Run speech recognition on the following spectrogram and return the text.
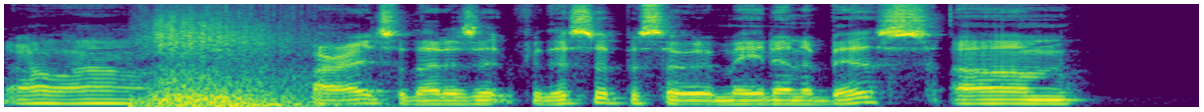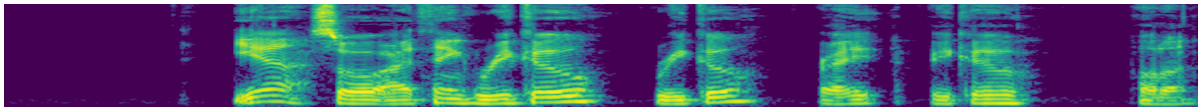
Oh wow. All right, so that is it for this episode of Made in Abyss. Um yeah, so I think Riko, Riko, right? Riko. Hold on.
